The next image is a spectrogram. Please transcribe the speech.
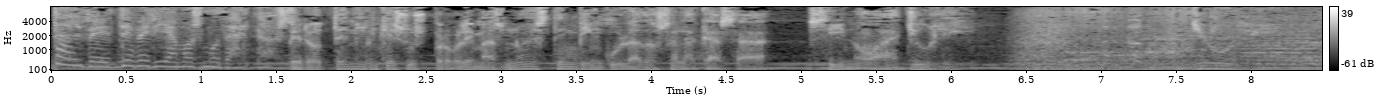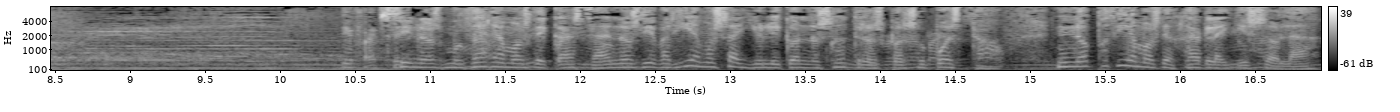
Tal vez deberíamos mudarnos. Pero temen que sus problemas no estén vinculados a la casa, sino a Julie. Julie. Si nos mudáramos de casa, nos llevaríamos a Julie con nosotros, por supuesto. No podíamos dejarla allí sola.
